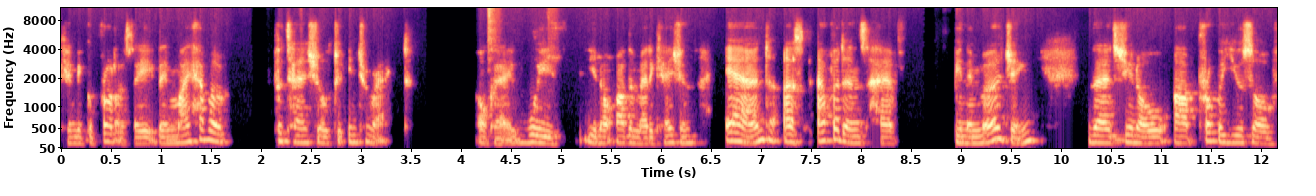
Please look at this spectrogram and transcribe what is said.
chemical products, they they might have a potential to interact, okay, with you know other medication, and as evidence have been emerging, that you know uh, proper use of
